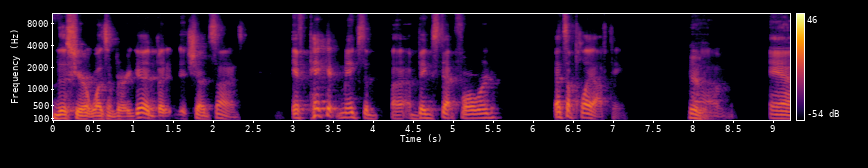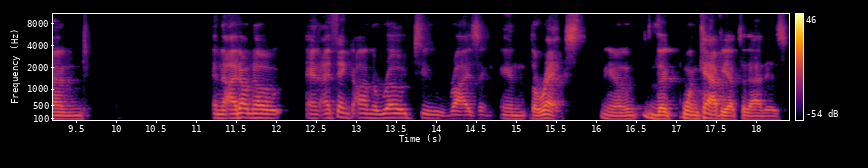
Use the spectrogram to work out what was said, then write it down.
this year it wasn't very good but it, it showed signs. If pickett makes a, a big step forward that's a playoff team. Hmm. um, and and i don't know and i think on the road to rising in the ranks you know the one caveat to that is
